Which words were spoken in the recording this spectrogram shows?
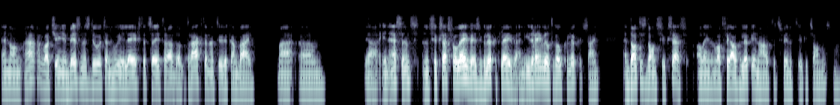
En dan hè, wat je in je business doet en hoe je leeft, et cetera, dat draagt er natuurlijk aan bij. Maar ehm, ja, in essence, een succesvol leven is een gelukkig leven. En iedereen wil toch ook gelukkig zijn? En dat is dan succes. Alleen wat voor jou geluk inhoudt, dat is weer natuurlijk iets anders. Maar...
